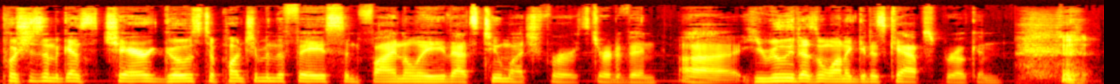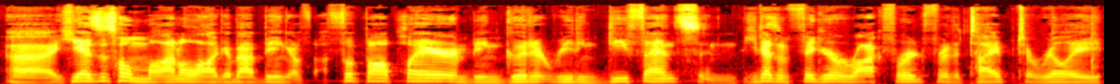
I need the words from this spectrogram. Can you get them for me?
pushes him against the chair, goes to punch him in the face, and finally, that's too much for Sturtevant. Uh, he really doesn't want to get his caps broken. Uh, he has this whole monologue about being a, a football player and being good at reading defense, and he doesn't figure Rockford for the type to really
